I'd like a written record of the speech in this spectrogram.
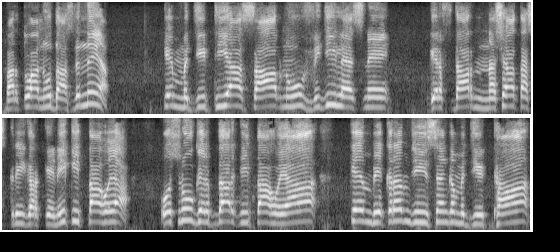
ਪਰ ਤੁਹਾਨੂੰ ਦੱਸ ਦਿੰਨੇ ਆ ਕਿ ਮਜੀਠੀਆ ਸਾਹਿਬ ਨੂੰ ਵਿਜੀਲੈਂਸ ਨੇ ਗ੍ਰਿਫਤਾਰ, ਨਸ਼ਾ ਤਸਕਰੀ ਕਰਕੇ ਨਹੀਂ ਕੀਤਾ ਹੋਇਆ। ਉਸ ਨੂੰ ਗ੍ਰਿਫਤਾਰ ਕੀਤਾ ਹੋਇਆ ਕਿ ਵਿਕਰਮਜੀਤ ਸਿੰਘ ਮਜੀਠਾ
